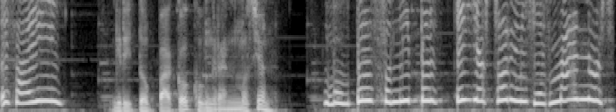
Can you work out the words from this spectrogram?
¡Es ahí! gritó Paco con gran emoción. ¿Los ves, Felipe? Ellos son mis hermanos,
